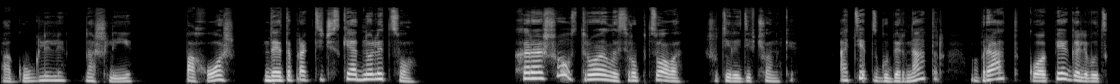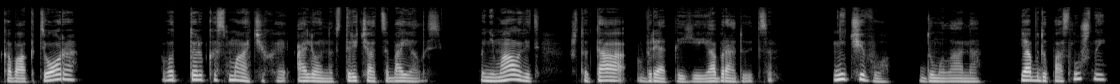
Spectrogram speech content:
погуглили, нашли. Похож, да это практически одно лицо. Хорошо устроилась Рубцова, шутили девчонки. Отец губернатор, брат копия голливудского актера. Вот только с мачехой Алена встречаться боялась. Понимала ведь, что та вряд ли ей обрадуется. «Ничего», — думала она, — «я буду послушной,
